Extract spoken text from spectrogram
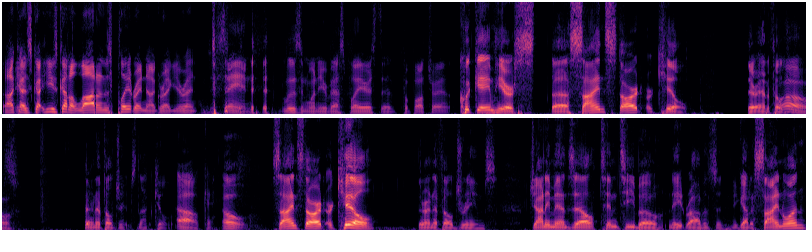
That guy's got he's got a lot on his plate right now, Greg. You're right. Just saying, losing one of your best players to football tryout. Quick game here: uh, sign, start, or kill. Their NFL Whoa. dreams. Their NFL dreams, not kill them. Oh, okay. Oh, Sign, start, or kill their NFL dreams. Johnny Manziel, Tim Tebow, Nate Robinson. You got to sign one,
